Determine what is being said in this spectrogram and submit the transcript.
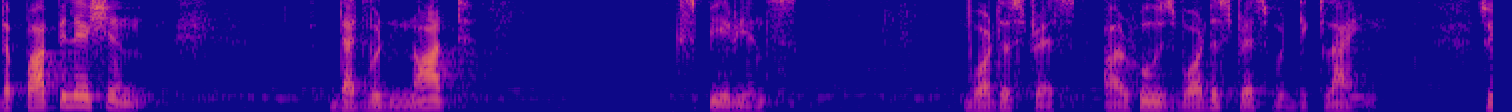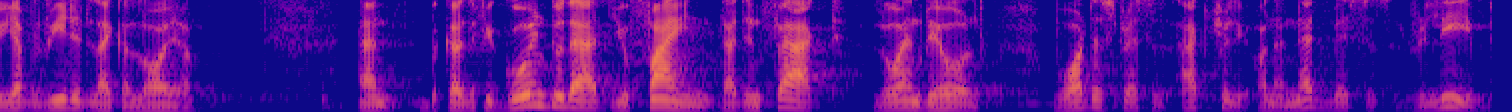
the population that would not experience water stress or whose water stress would decline. So you have to read it like a lawyer. And because if you go into that, you find that in fact, lo and behold, water stress is actually on a net basis relieved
